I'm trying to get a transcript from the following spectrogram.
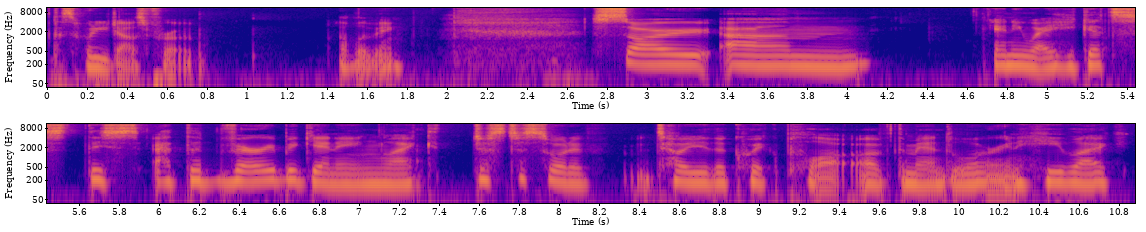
that's what he does for a, a living. So um, anyway, he gets this at the very beginning, like just to sort of tell you the quick plot of the Mandalorian. He like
